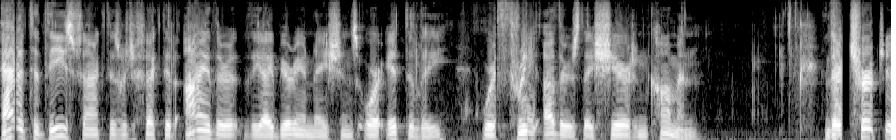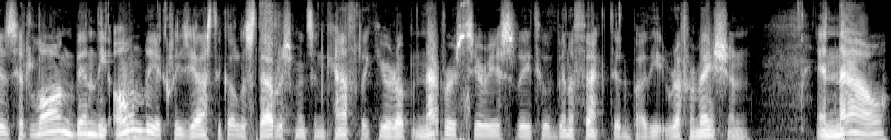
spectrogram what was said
Added to these factors, which affected either the Iberian nations or Italy, were three others they shared in common. Their churches had long been the only ecclesiastical establishments in Catholic Europe never seriously to have been affected by the Reformation. And now,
